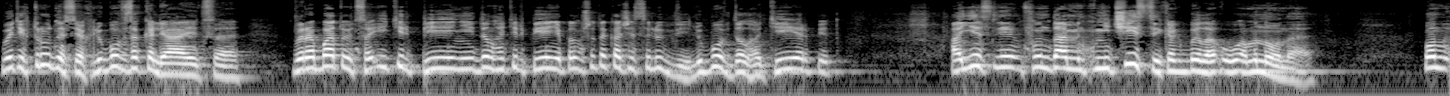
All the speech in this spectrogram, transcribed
в этих трудностях любовь закаляется, вырабатывается и терпение, и долготерпение, потому что это качество любви. Любовь долготерпит. А если фундамент нечистый, как было у Амнона, он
